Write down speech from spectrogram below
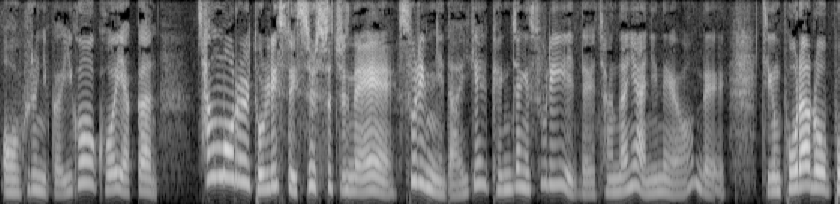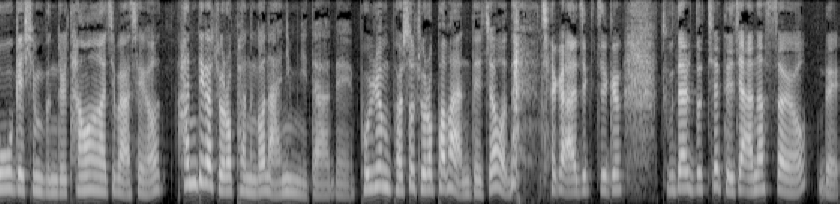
어, 그러니까 이거 거의 약간 상모를 돌릴 수 있을 수준의 술입니다. 이게 굉장히 술이 네, 장난이 아니네요. 네. 지금 보라로 보고 계신 분들 당황하지 마세요. 한디가 졸업하는 건 아닙니다. 네. 볼륨 벌써 졸업하면 안 되죠? 네. 제가 아직 지금 두 달도 채 되지 않았어요. 네.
